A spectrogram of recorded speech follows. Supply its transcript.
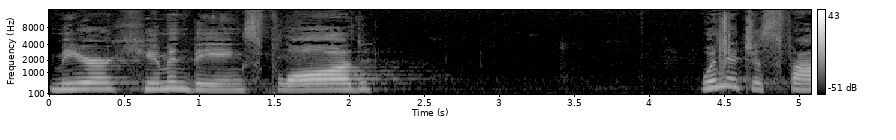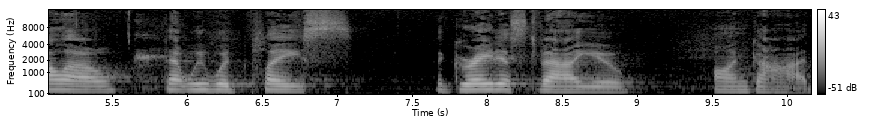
mere human beings, flawed, wouldn't it just follow that we would place the greatest value on God?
